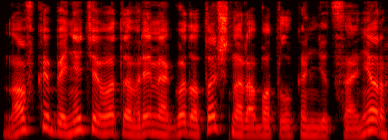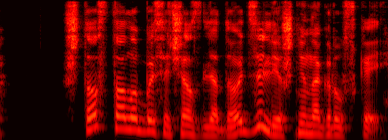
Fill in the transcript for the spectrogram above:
Но в кабинете в это время года точно работал кондиционер, что стало бы сейчас для Додзи лишней нагрузкой.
